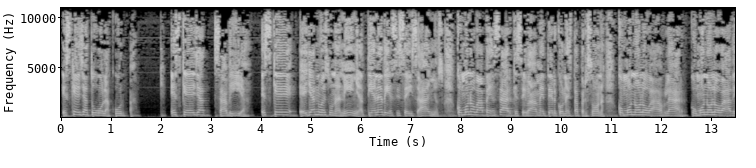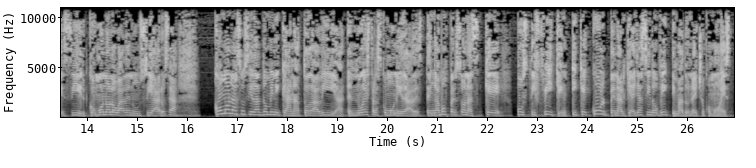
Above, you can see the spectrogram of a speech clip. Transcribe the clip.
es que ella tuvo la culpa, es que ella sabía, es que ella no es una niña, tiene 16 años. ¿Cómo no va a pensar que se va a meter con esta persona? ¿Cómo no lo va a hablar? ¿Cómo no lo va a decir? ¿Cómo no lo va a denunciar? O sea, cómo la sociedad dominicana todavía en nuestras comunidades tengamos personas que justifiquen y que culpen al que haya sido víctima de un hecho como este.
